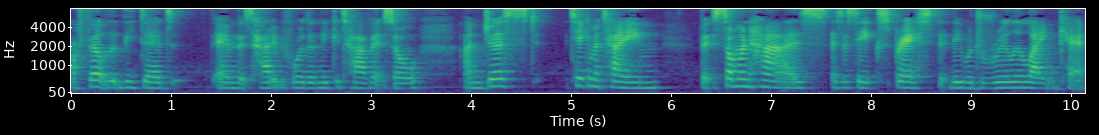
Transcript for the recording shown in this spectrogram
or felt that they did, um, that's had it before, then they could have it. So I'm just taking my time. But someone has, as I say, expressed that they would really like it.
